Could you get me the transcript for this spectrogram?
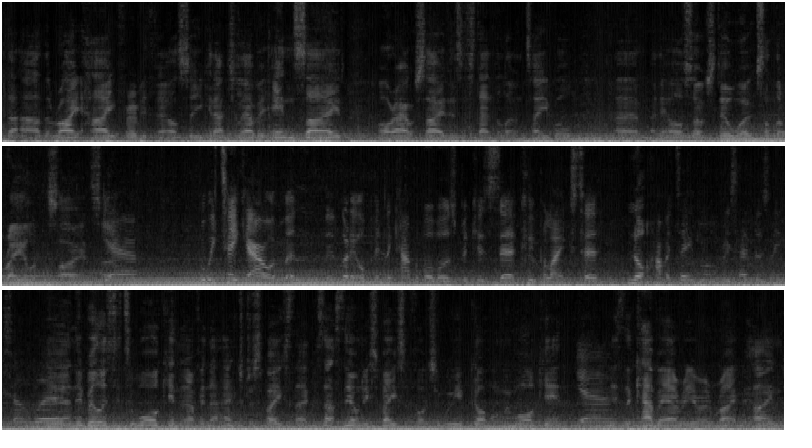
that are the right height for everything else so you can actually have it inside or outside as a standalone table um, and it also still works on the rail at the side so Yeah. But we take it out and, and we've got it up in the cab above us because uh, Cooper likes to not have a table over his head, doesn't he? So. Uh, Yeah, and the ability to walk in and having that extra space there, because that's the only space, unfortunately, we've got when we walk in, Yeah. is the cab area and right behind.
